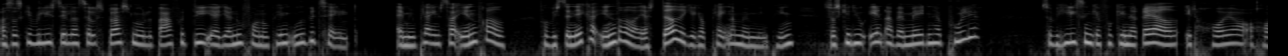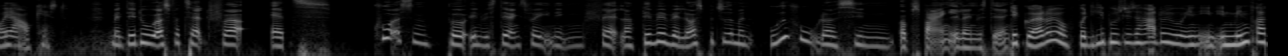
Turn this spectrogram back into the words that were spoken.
og så skal vi lige stille os selv spørgsmålet, bare fordi at jeg nu får nogle penge udbetalt, er min plan så ændret? For hvis den ikke har ændret, og jeg stadigvæk ikke har planer med mine penge, så skal de jo ind og være med i den her pulje så vi hele tiden kan få genereret et højere og højere ja. afkast. Men det du også fortalt før, at kursen på investeringsforeningen falder, det vil vel også betyde, at man udhuler sin opsparing eller investering? Det gør du jo, fordi lige pludselig så har du jo en, en, en mindre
